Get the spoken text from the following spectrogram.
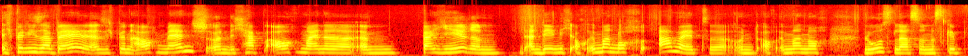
ich bin Isabel, also ich bin auch ein Mensch und ich habe auch meine ähm, Barrieren, an denen ich auch immer noch arbeite und auch immer noch loslasse. Und es gibt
